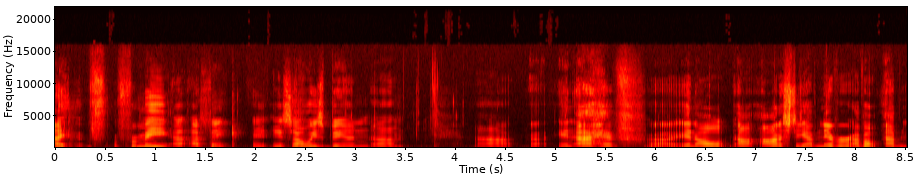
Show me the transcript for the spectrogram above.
I, f- for me, I, I think it's always been, um, uh, uh, and I have, uh, in all uh, honesty, I've never, I've, I've,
